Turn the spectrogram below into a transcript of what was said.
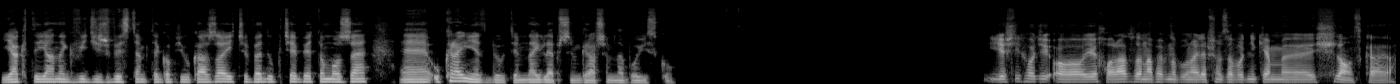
Jak ty, Janek, widzisz występ tego piłkarza i czy według ciebie to może e, Ukrainiec był tym najlepszym graczem na boisku? Jeśli chodzi o Jehora, to na pewno był najlepszym zawodnikiem e, Śląska.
